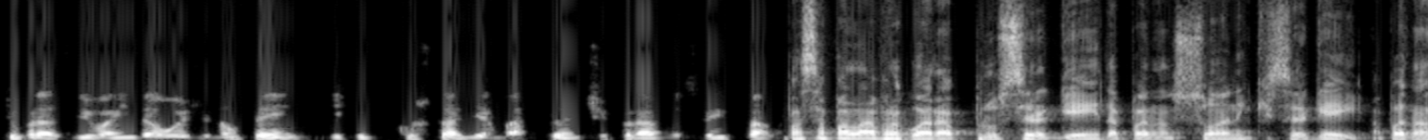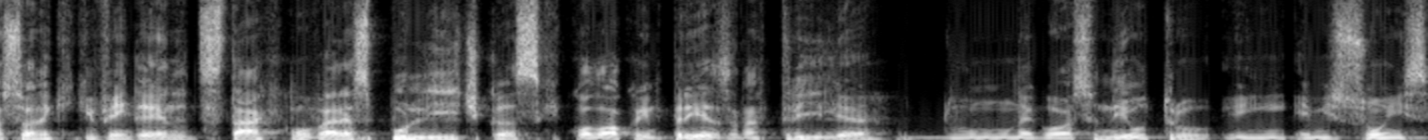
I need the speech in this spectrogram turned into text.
que o Brasil ainda hoje não tem e que custaria bastante para você instalar. Passa a palavra agora para o Sergei da Panasonic. Sergei, a Panasonic que vem ganhando destaque com várias políticas que colocam a empresa na trilha de um negócio neutro em emissões.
